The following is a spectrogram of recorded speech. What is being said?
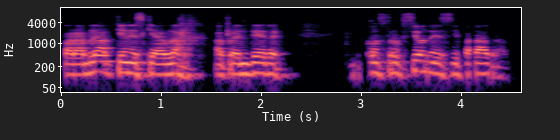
Para hablar tienes que hablar, aprender construcciones y palabras.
